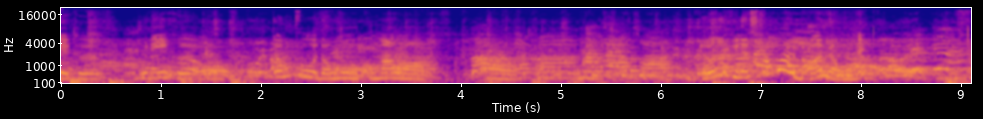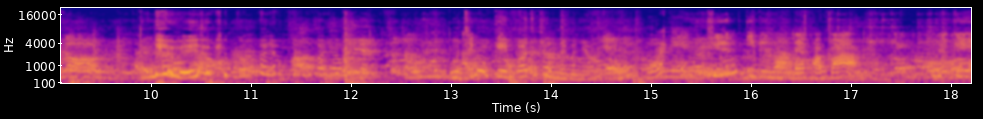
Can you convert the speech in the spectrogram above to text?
우리 그 우리 그 어, 점프 너무 고마워 어. 너는 그냥 사과할 마음이 없네? 나 근데 왜 이렇게 꼼파냐고 오징어 게임 빠지셨네 그냥 어? 어? 아니 지름길 있는데 봐봐. 여기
